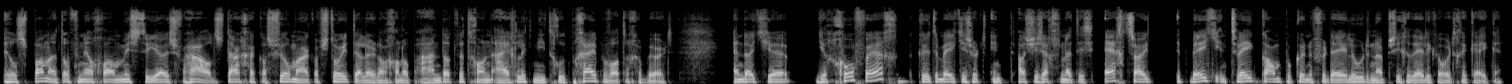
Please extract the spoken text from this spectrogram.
heel spannend of een heel gewoon mysterieus verhaal. Dus daar ga ik als filmmaker of storyteller dan gewoon op aan. Dat we het gewoon eigenlijk niet goed begrijpen wat er gebeurt. En dat je, je grofweg, kun je het een beetje soort, in, als je zegt van het is echt, zou je het een beetje in twee kampen kunnen verdelen hoe er naar psychedelica wordt gekeken.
